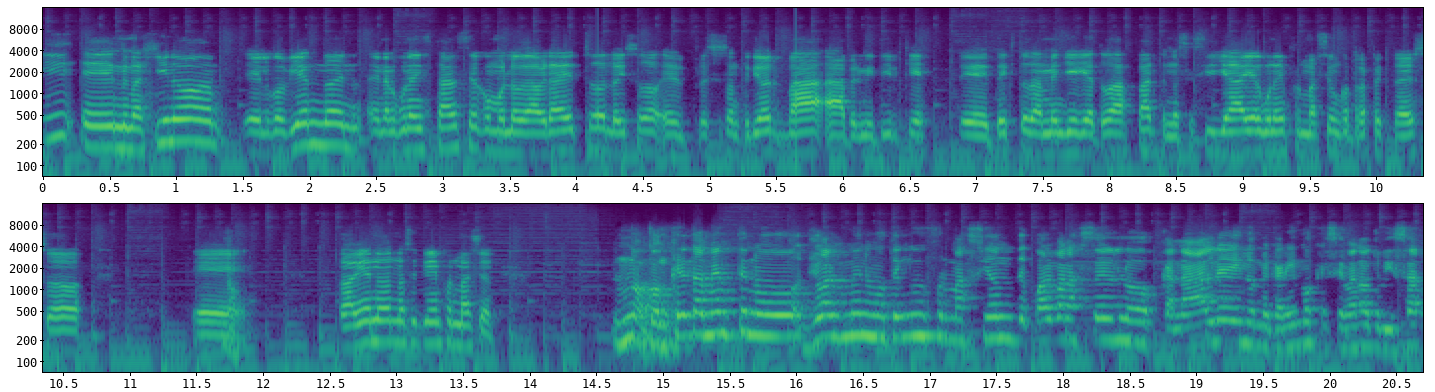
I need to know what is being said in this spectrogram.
y eh, me imagino el gobierno en, alguna instancia, como lo habrá hecho, lo hizo el proceso anterior, va a permitir que este texto también llegue a todas partes. No sé si ya hay alguna información con respecto a eso. Eh, todavía no, no se tiene información. No, concretamente no, yo al menos no tengo información de cuáles van a ser los canales y los mecanismos que se van a utilizar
